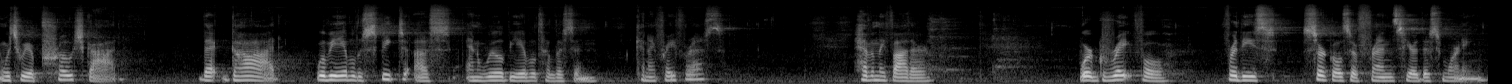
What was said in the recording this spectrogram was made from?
in which we approach God, that God will be able to speak to us and we'll be able to listen. Can I pray for us? Heavenly Father, we're grateful for these circles of friends here this morning.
